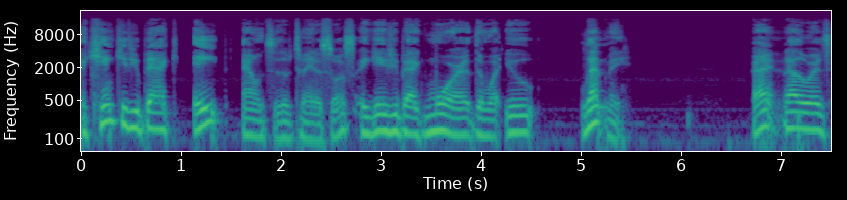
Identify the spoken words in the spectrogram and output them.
I can't give you back eight ounces of tomato sauce. I gave you back more than what you lent me. Right? In other words,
